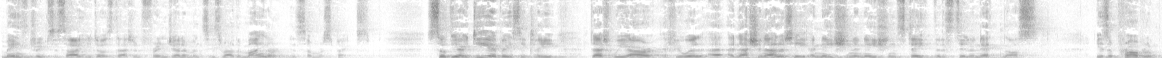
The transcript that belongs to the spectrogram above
mainstream society does that and fringe elements is rather minor in some respects. So the idea basically that we are, if you will, a, a nationality, a nation, a nation state that is still an ethnos is a problem.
